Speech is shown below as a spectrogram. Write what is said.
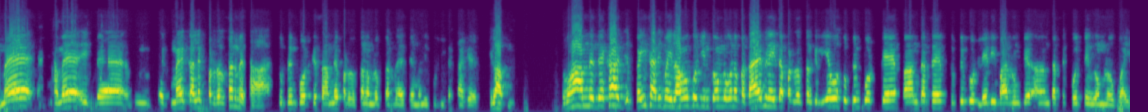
मैं हमें एक, एक मैं कल एक प्रदर्शन में था सुप्रीम कोर्ट के सामने प्रदर्शन हम लोग कर रहे थे मणिपुर की घटना के खिलाफ में। वहाँ हमने देखा कई सारी महिलाओं को जिनको हम लोगों ने बताया भी नहीं था प्रदर्शन के लिए, वो सुप्रीम कोर्ट के अंदर से, supreme court lady bar room के अंदर से खोजते हुए हम लोग आई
